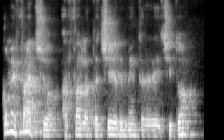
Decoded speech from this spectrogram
Come faccio a farla tacere mentre recito?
